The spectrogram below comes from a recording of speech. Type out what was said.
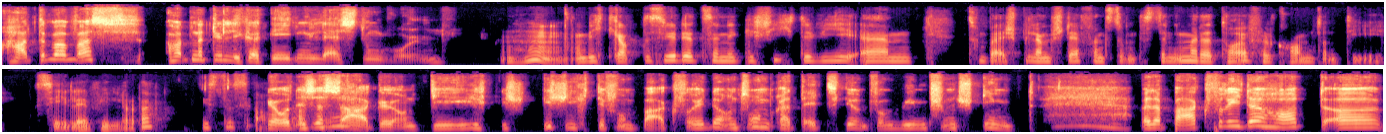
hat aber was, hat natürlich eine Gegenleistung wollen. Mhm. Und ich glaube, das wird jetzt eine Geschichte wie ähm, zum Beispiel am Stephansdom, dass dann immer der Teufel kommt und die Seele will, oder? Ist das ja, das ist eine Sage. Und die Geschichte von Parkfrieder und von Radetzky und von Wimpfen stimmt. Weil der Parkfrieder hat äh,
